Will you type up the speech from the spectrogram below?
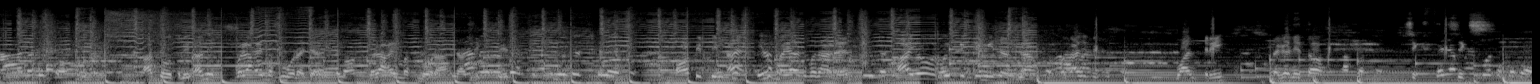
Ah, ano rin po? Ah, 2, 3. Ano, wala kayong mas mura dyan? Wala kayong mas mura na Ah, 6 meron feet? sir. 15 meters po yan. Oh, 15. Ay, ilan ba yan ba natin? Ayun, oy, 15 meters lang. Magkano 1, 3? Na ganito. Apo, sir. 6, Ganyan po 6. yung boat ako sir.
